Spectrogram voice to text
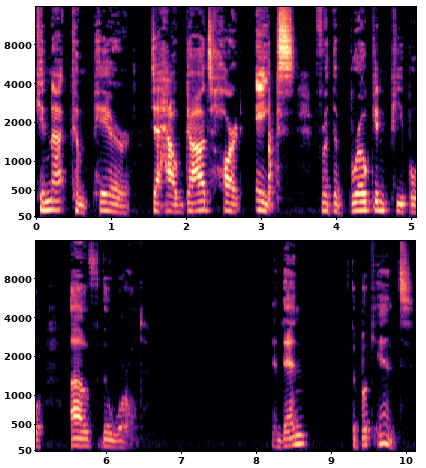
cannot compare to how God's heart aches for the broken people of the world. And then the book ends.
